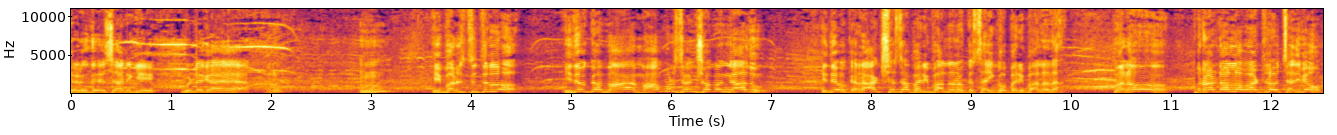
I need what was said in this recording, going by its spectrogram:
తెలుగుదేశానికి గుండెగాయ. ఈ పరిస్థితుల్లో ఇది ఒక మా మామూలు సంక్షోభం కాదు. ఇది ఒక రాక్షస పరిపాలన ఒక సైకో పరిపాలన. మనం పురాణాల్లో వాటిలో చదివాం.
